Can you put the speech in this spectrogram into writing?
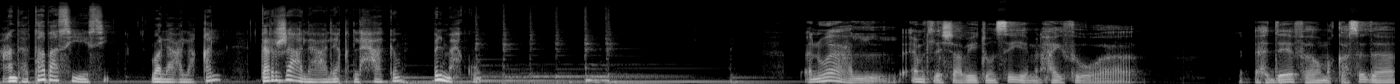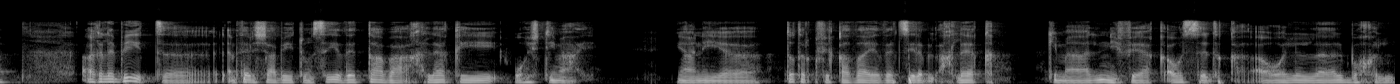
عندها طابع سياسي ولا على الأقل ترجع على علاقة الحاكم بالمحكوم. أنواع الأمثلة الشعبية التونسية من حيث أهدافها ومقاصدها أغلبية الأمثال الشعبية التونسية ذات طابع أخلاقي واجتماعي. يعني تطرق في قضايا ذات صلة بالأخلاق كما النفاق أو الصدق أو البخل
